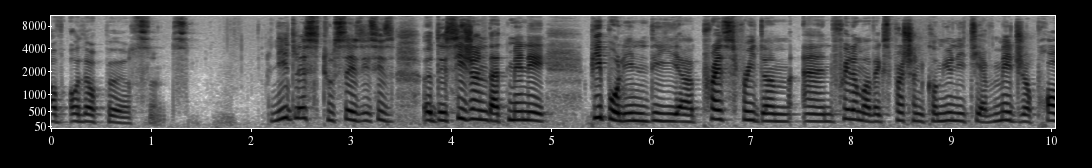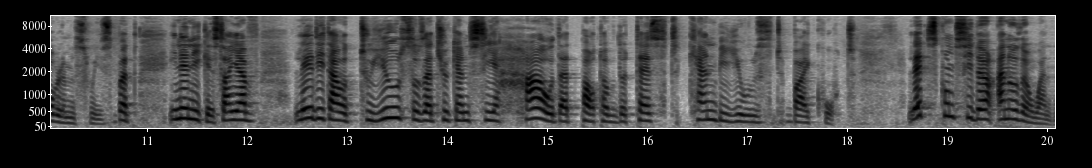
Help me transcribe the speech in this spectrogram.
of other persons. Needless to say, this is a decision that many people in the uh, press freedom and freedom of expression community have major problems with. But in any case, I have laid it out to you so that you can see how that part of the test can be used by court. Let's consider another one,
